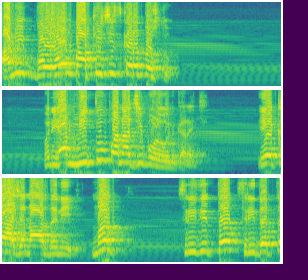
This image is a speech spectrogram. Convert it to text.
आम्ही बोळवण बाकीचीच करत बसतो. पण ह्या मितूपणाची बोळवण करायची. एका जनार्दनी मग श्रीदित्त श्रीदत्त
